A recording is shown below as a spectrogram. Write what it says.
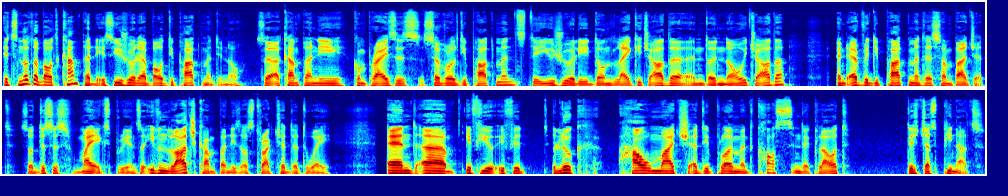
it's not about company; it's usually about department. You know, so a company comprises several departments. They usually don't like each other and don't know each other, and every department has some budget. So this is my experience. So even large companies are structured that way. And uh, if you if you look how much a deployment costs in the cloud, there's just peanuts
